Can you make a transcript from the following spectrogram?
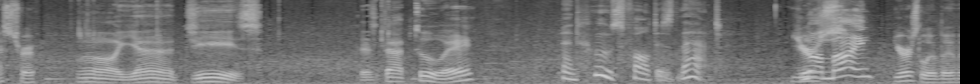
That's true. Oh, yeah, jeez. There's that too, eh? And whose fault is that? Yours, Not mine. Yours, Lulu.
